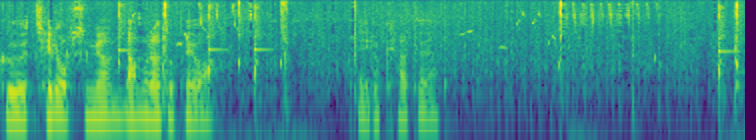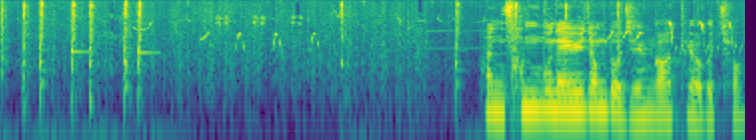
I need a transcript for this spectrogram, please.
그 재료 없으면 나무라도 베와. 야, 이렇게라도 해야 돼. 한 3분의 1 정도 지은 것 같아요 그쵸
